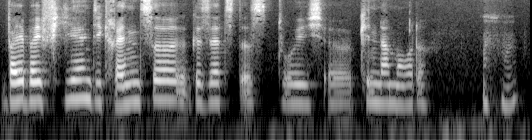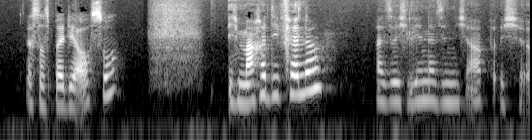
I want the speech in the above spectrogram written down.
weil bei vielen die Grenze gesetzt ist durch äh, Kindermorde. Mhm. Ist das bei dir auch so? Ich mache die Fälle, also ich lehne sie nicht ab. Ich äh,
